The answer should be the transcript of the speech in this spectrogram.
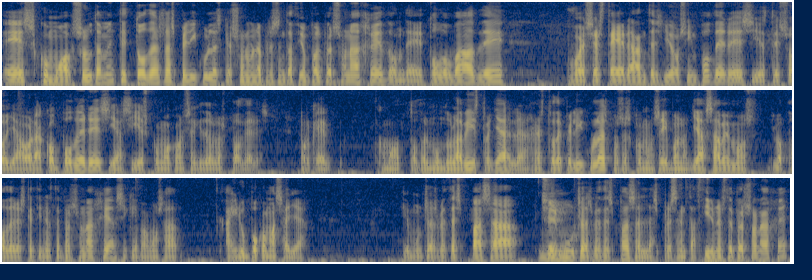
es como absolutamente todas las películas que son una presentación para el personaje, donde todo va de, pues este era antes yo sin poderes y este soy ahora con poderes y así es como he conseguido los poderes. Porque como todo el mundo lo ha visto ya, el resto de películas, pues es como, sí, bueno, ya sabemos los poderes que tiene este personaje, así que vamos a, a ir un poco más allá. Que muchas veces pasa, Sí. muchas veces pasa en las presentaciones de personaje,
